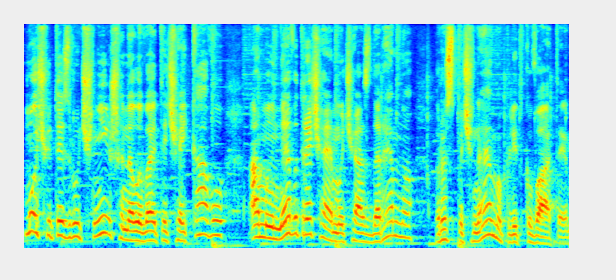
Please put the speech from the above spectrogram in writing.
Мочуйте зручніше, наливайте чай каву, а ми не витрачаємо час даремно, розпочинаємо пліткувати.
